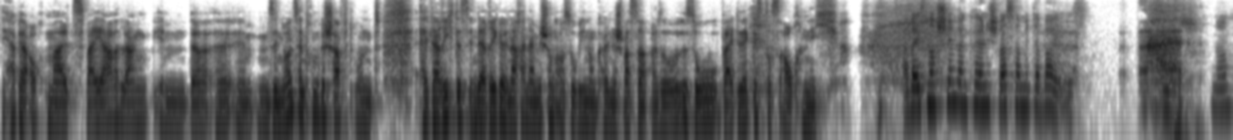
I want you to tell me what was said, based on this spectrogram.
ich habe ja auch mal zwei Jahre lang im, da, äh, im Seniorenzentrum geschafft und äh, da riecht es in der Regel nach einer Mischung aus Urin und Kölnisch Wasser. Also so weit weg ist das auch nicht. Aber ist noch schön, wenn Kölnisch Wasser mit dabei ist. Und, ne?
